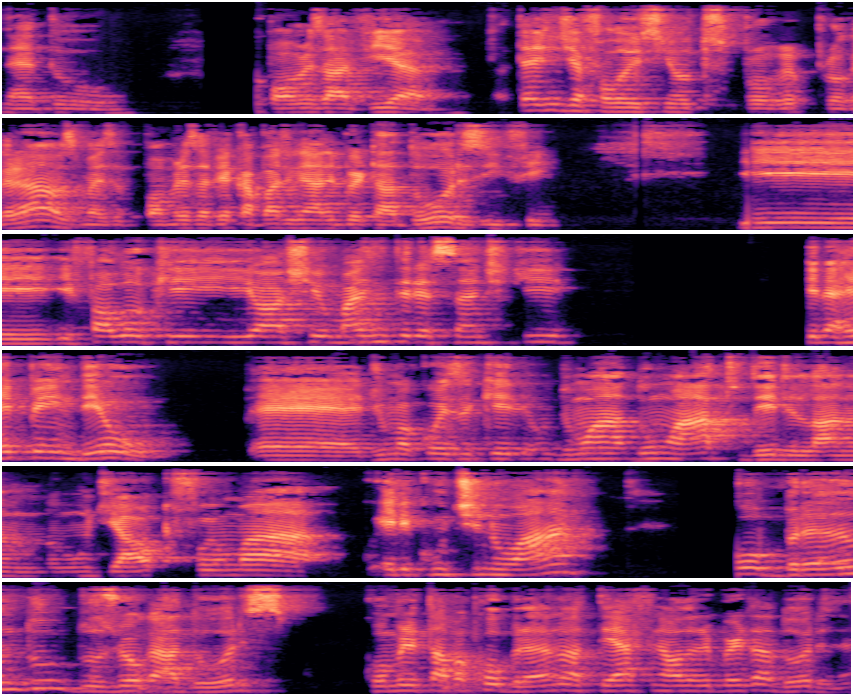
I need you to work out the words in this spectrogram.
né, do o Palmeiras havia, até a gente já falou isso em outros programas, mas o Palmeiras havia acabado de ganhar a Libertadores, enfim. E, e falou que eu achei o mais interessante que ele arrependeu é, de uma coisa que ele, de, uma, de um ato dele lá no, no Mundial, que foi uma ele continuar cobrando dos jogadores como ele estava cobrando até a final da Libertadores, né?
